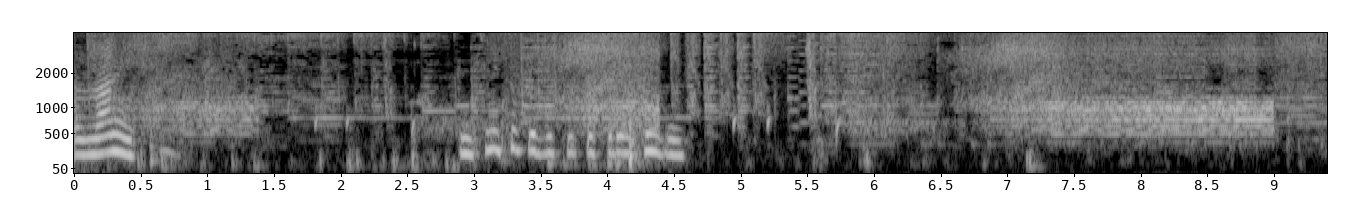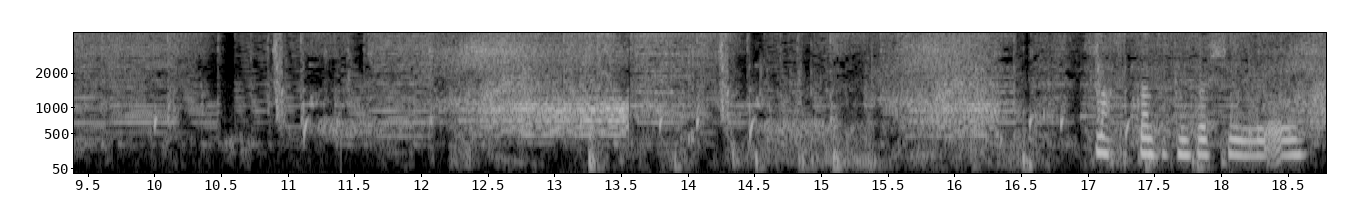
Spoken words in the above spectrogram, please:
Oh Mann. Ich bin ziemlich zuversichtlich, dass wir den kriegen. Ich mach das Ganze auf jeden Fall schnell, ey.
